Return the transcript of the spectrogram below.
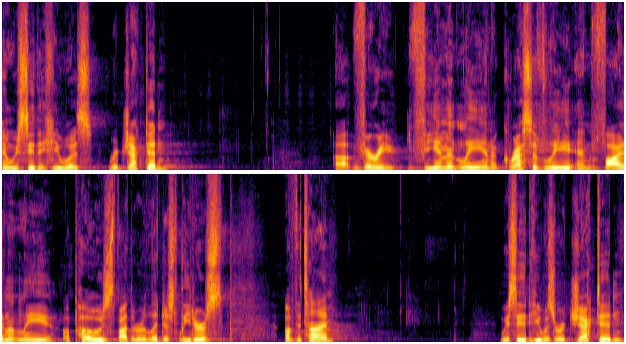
And we see that he was rejected uh, very vehemently and aggressively and violently opposed by the religious leaders of the time. We see that he was rejected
